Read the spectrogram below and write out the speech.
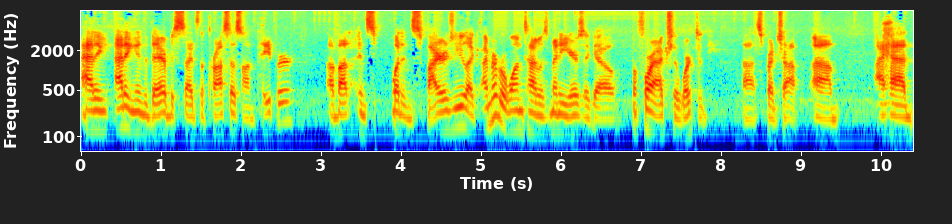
adding adding into there besides the process on paper about ins- what inspires you. Like I remember one time it was many years ago before I actually worked at uh, Spreadshop. Um, I had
